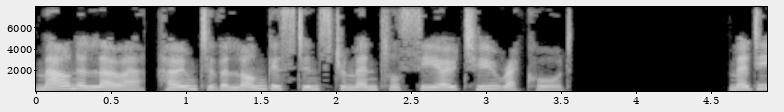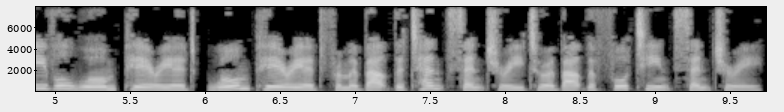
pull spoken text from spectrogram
Mauna Loa, home to the longest instrumental CO2 record. Medieval warm period, warm period from about the 10th century to about the 14th century.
